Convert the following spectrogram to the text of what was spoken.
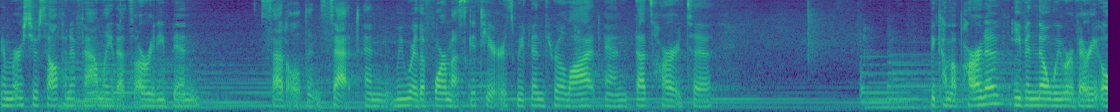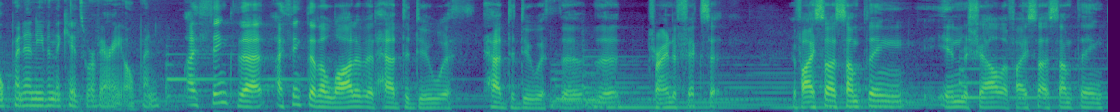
immerse yourself in a family that's already been settled and set. And we were the four musketeers. We'd been through a lot, and that's hard to become a part of, even though we were very open, and even the kids were very open. I think that I think that a lot of it had to do with had to do with the, the trying to fix it. If I saw something in Michelle, if I saw something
